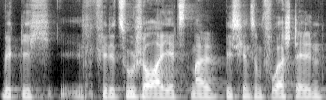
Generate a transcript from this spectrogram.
wirklich für die Zuschauer jetzt mal ein bisschen zum Vorstellen,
